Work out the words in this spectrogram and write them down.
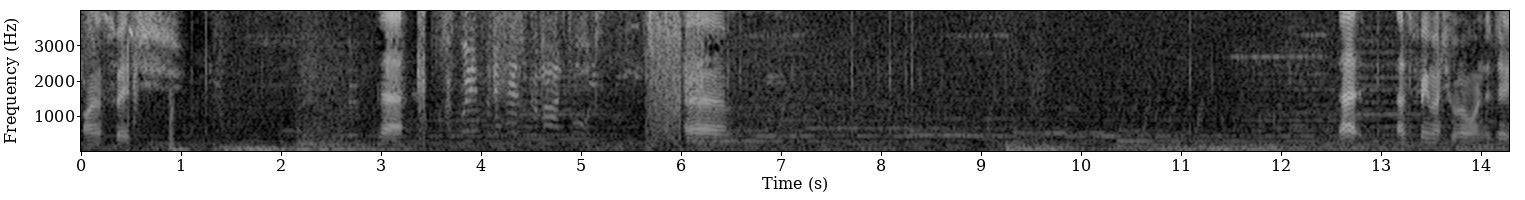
I want to switch that. I'm going for the health command post. Um. That that's pretty much all I wanted to do.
